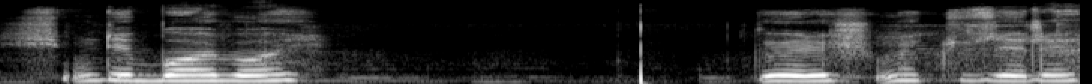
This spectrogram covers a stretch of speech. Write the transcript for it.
Şimdi bay bay. Görüşmek üzere.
